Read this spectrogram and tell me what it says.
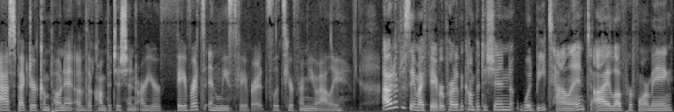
aspect or component of the competition are your favorites and least favorites? Let's hear from you, Ali. I would have to say my favorite part of the competition would be talent. I love performing,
